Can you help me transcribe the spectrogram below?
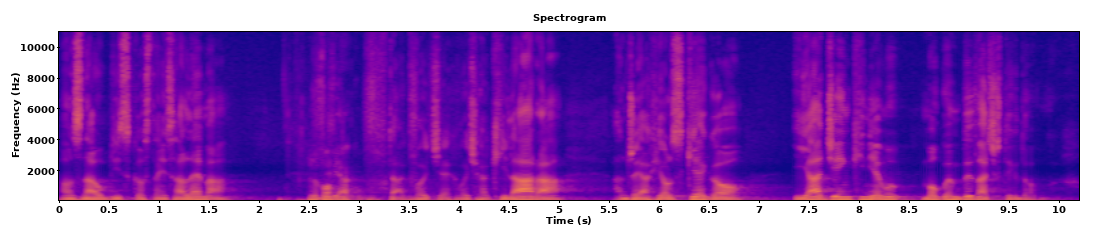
On znał blisko Stanisława Lema. Lwowiaków. Tak, Wojciech, Wojciecha Kilara, Andrzeja Chiolskiego. I ja dzięki niemu mogłem bywać w tych domach.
